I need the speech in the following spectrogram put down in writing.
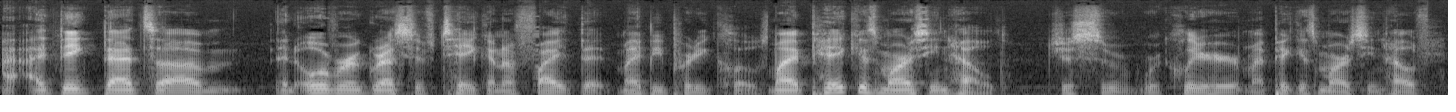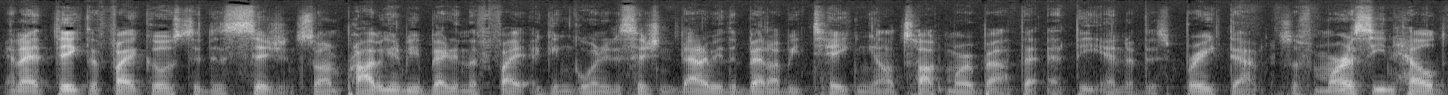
I, I think that's um, an over aggressive take on a fight that might be pretty close. My pick is Marcin Held just so we're clear here. My pick is Marcin Held, and I think the fight goes to decision. So I'm probably going to be betting the fight again going to decision. That'll be the bet I'll be taking. I'll talk more about that at the end of this breakdown. So for Marcin Held,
